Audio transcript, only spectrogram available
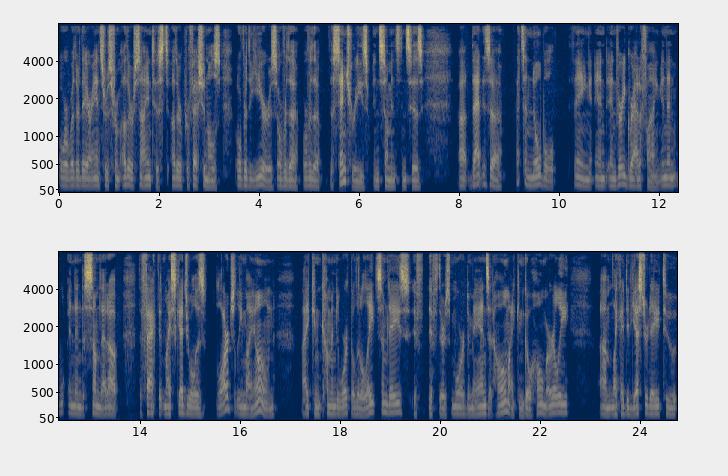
or whether they are answers from other scientists, other professionals over the years, over the over the, the centuries in some instances. Uh, that is a that's a noble thing and and very gratifying. And then and then to sum that up, the fact that my schedule is largely my own. I can come into work a little late some days. If if there's more demands at home, I can go home early, um, like I did yesterday to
